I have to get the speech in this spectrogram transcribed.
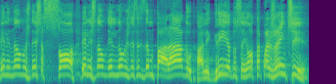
Ele não nos deixa só, Ele não, Ele não nos deixa desamparado. A alegria do Senhor está com a gente.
